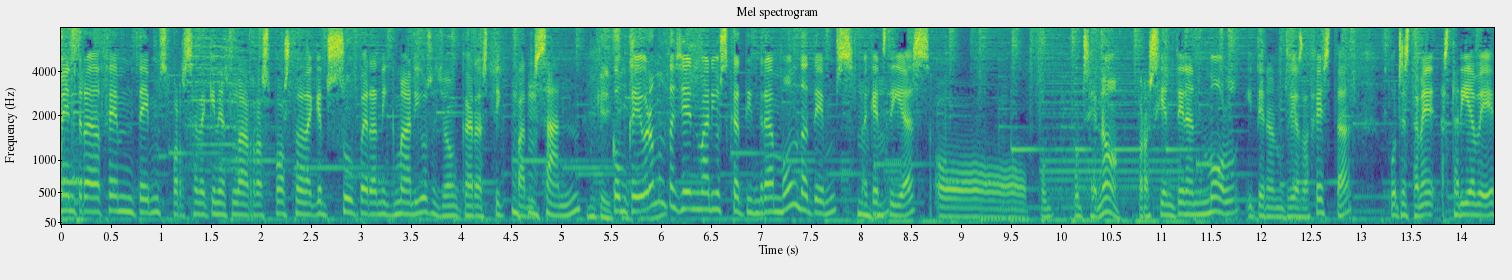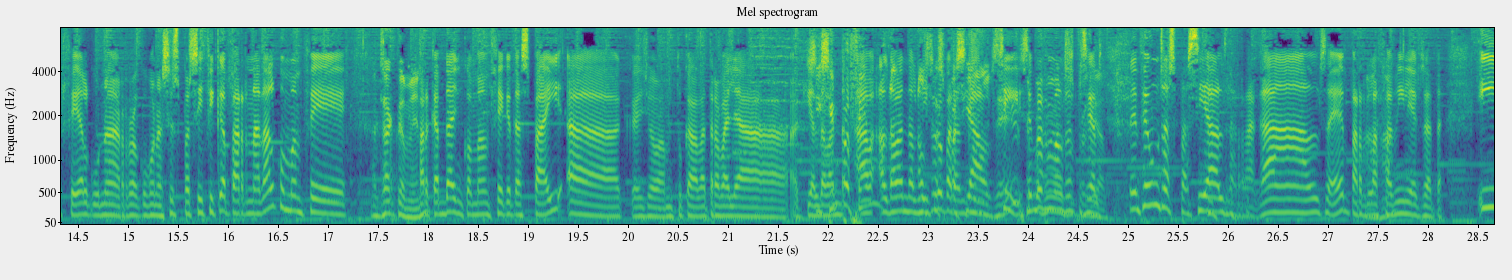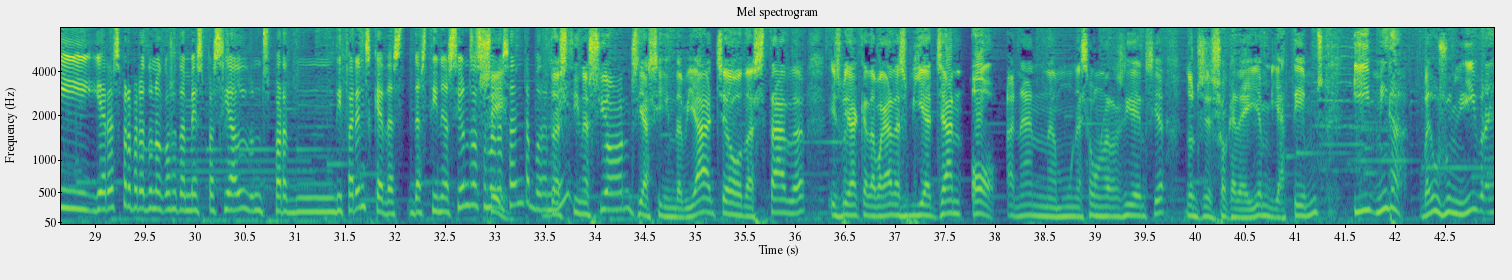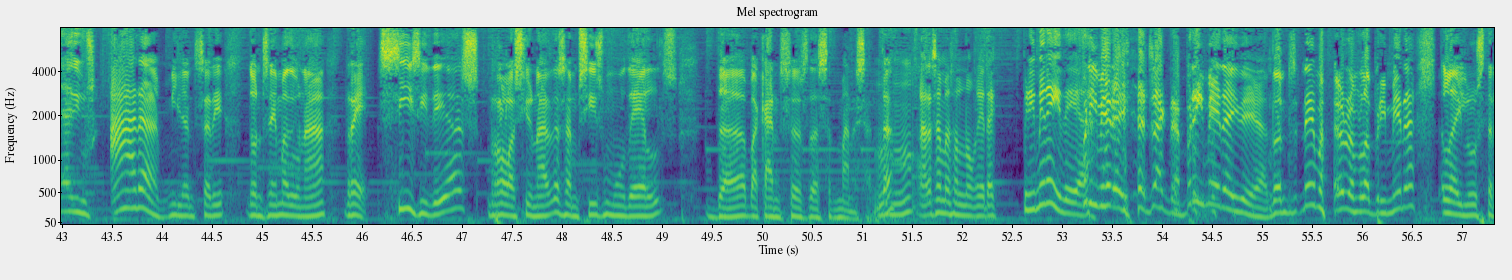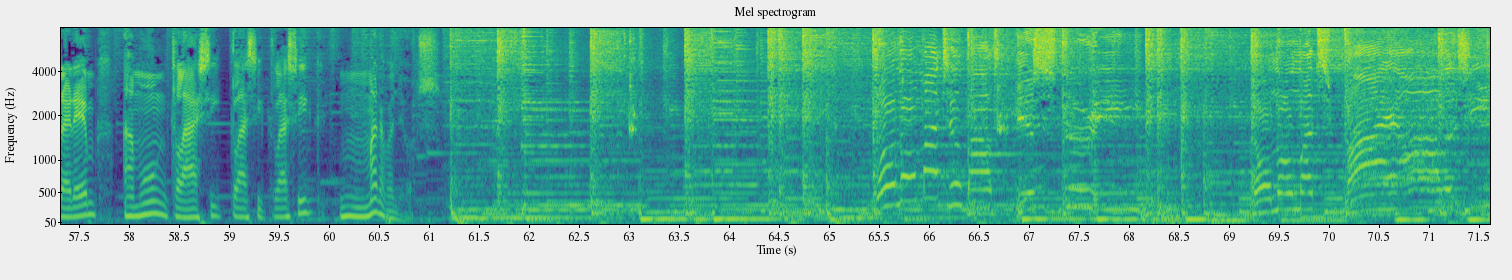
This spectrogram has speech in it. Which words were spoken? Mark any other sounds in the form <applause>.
Mentre fem temps per saber quina és la resposta d'aquests superenigmarius, jo encara estic pensant, Que com que hi haurà molta gent, Màrius, que tindrà molt de temps aquests dies, o po- potser no, però si en tenen molt i tenen uns dies de festa, potser també estaria bé fer alguna recomanació específica per Nadal, com van fer Exactament. per Cap d'Any, quan vam fer aquest espai, eh, que jo em tocava treballar aquí al Sí, davant, sempre fem al davant del els micro. per especials, entendre- eh? Sí, sempre fem els especials. Vam fer uns especials de regals, eh, per la família, etc. I, I ara has preparat una cosa també especial doncs, per mm, diferents que des, destinacions de Setmana Santa, podem dir? destinacions, ja siguin de viatge o d'estada. És veritat que de vegades viatjant o anant a una segona residència, doncs és això que dèiem, hi ha temps. I mira, veus un llibre allà i dius, ara m'hi llançaré. Doncs anem a donar, re, sis idees relacionades amb sis models de vacances de Setmana Santa. Mm, ara sembles el Noguera. Primera idea. Primera idea, exacte, primera idea. <laughs> doncs anem a veure amb la primera, la il·lustrarem amb un clàssic, clàssic, clàssic meravellós. Don't know much about history. Don't know much biology.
